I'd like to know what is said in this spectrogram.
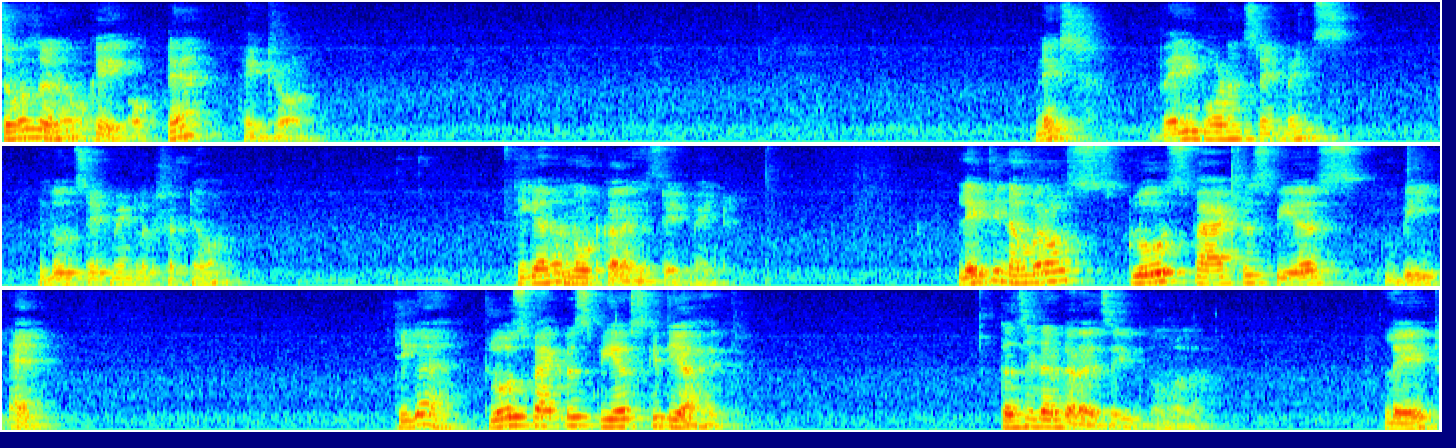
समजलं ना? Okay octahedron next very important statements हे दोन स्टेटमेंट लक्षात ठेवा ठीक आहे ना? नोट करा हे statement let the number of close packed spheres be N ठीक आहे क्लोज पॅक्ड स्पियर्स आहेत? कन्सिडर करायचं आहे तुम्हाला. लेट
